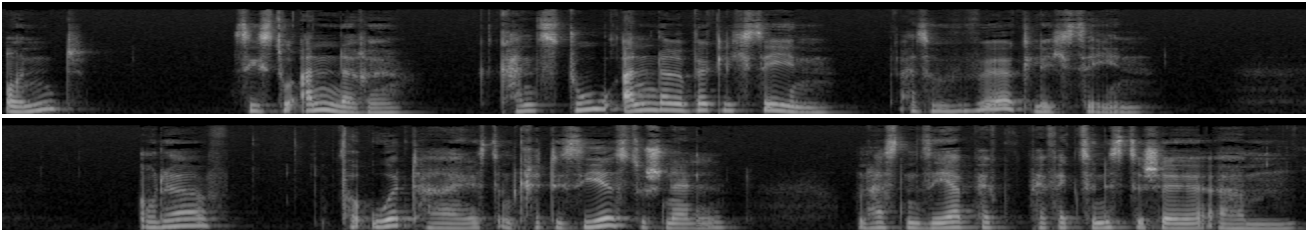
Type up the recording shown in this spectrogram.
Und siehst du andere? Kannst du andere wirklich sehen? Also wirklich sehen? Oder verurteilst und kritisierst du schnell und hast eine sehr per perfektionistische ähm,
